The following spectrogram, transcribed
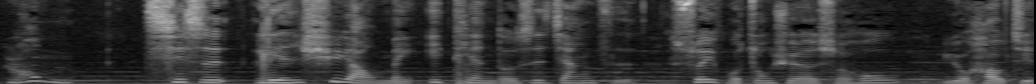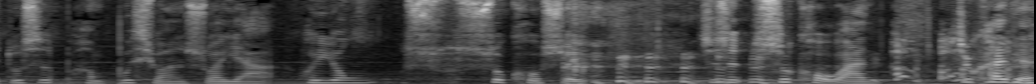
然后。其实连续啊，每一天都是这样子，所以我中学的时候有好几度是很不喜欢刷牙，会用漱漱口水，就是漱口完就快点。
